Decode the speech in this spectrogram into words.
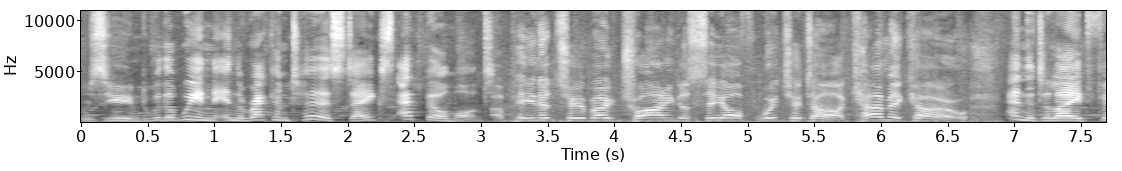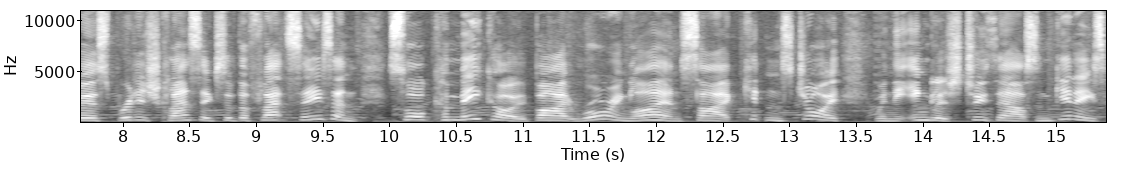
resumed with a win in the Raconteur Stakes at Belmont. A Peanut Turbo trying to see off Wichita, Kameko. And the delayed first British Classics of the flat season saw Kameko by Roaring Lion sire Kitten's Joy win the English 2000 Guineas,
